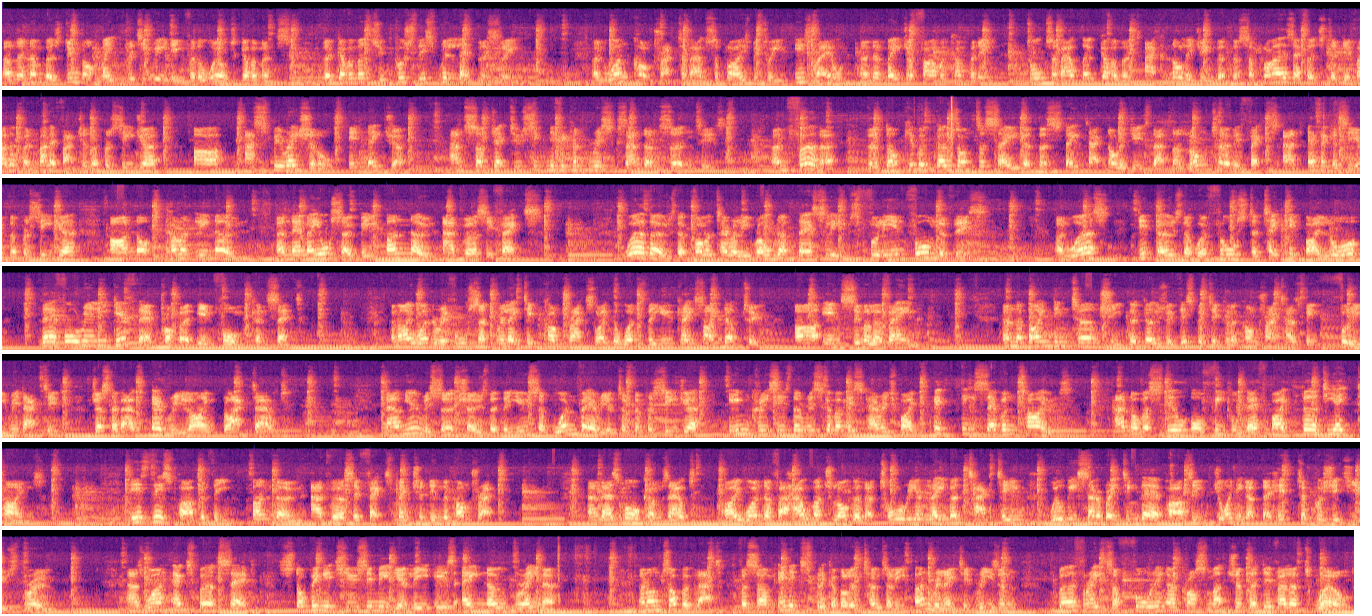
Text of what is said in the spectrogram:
and the numbers do not make pretty reading for the world's governments, the governments who push this relentlessly. And one contract about supplies between Israel and a major pharma company talks about the government acknowledging that the supplier's efforts to develop and manufacture the procedure are aspirational in nature and subject to significant risks and uncertainties. And further, the document goes on to say that the state acknowledges that the long term effects and efficacy of the procedure are not currently known, and there may also be unknown adverse effects. Were those that voluntarily rolled up their sleeves fully informed of this? And worse, did those that were forced to take it by law therefore really give their proper informed consent? And I wonder if all such related contracts like the ones the UK signed up to are in similar vein. And the binding term sheet that goes with this particular contract has been fully redacted, just about every line blacked out. Now, new research shows that the use of one variant of the procedure increases the risk of a miscarriage by 57 times and of a still or fetal death by 38 times. Is this part of the unknown adverse effects mentioned in the contract? And as more comes out, I wonder for how much longer the Tory and Labour tag team will be celebrating their party joining at the hip to push its use through. As one expert said, stopping its use immediately is a no brainer. And on top of that, for some inexplicable and totally unrelated reason, birth rates are falling across much of the developed world.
